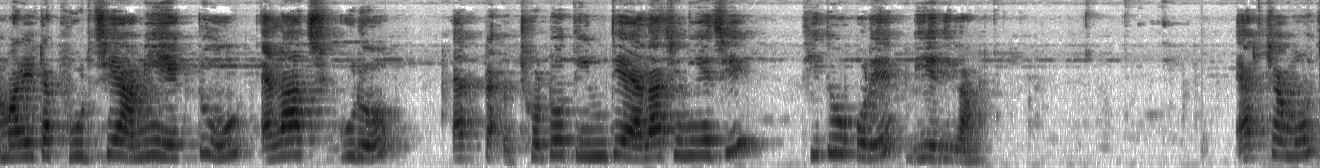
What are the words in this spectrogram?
আমার এটা ফুটছে, আমি একটু এলাচ গুঁড়ো, একটা ছোট তিনটে এলাচ নিয়েছি, থিতো করে দিয়ে দিলাম। এক চামচ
